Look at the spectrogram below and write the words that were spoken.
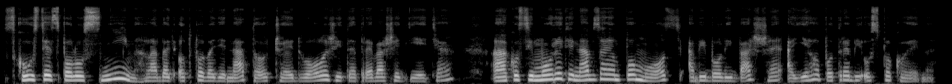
Skúste spolu s ním hľadať odpovede na to, čo je dôležité pre vaše dieťa a ako si môžete navzájom pomôcť, aby boli vaše a jeho potreby uspokojené.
